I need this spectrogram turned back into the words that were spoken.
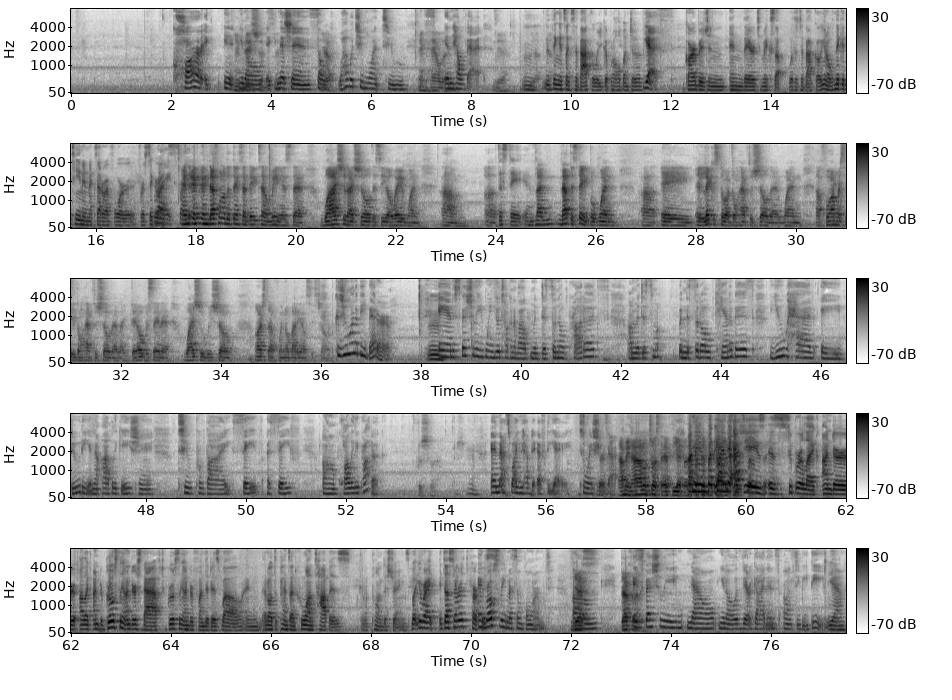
car, i- you know, Ignitions. ignitions. So Yeah. why would you want to inhale that. inhale that? yeah. Mm. yeah. The thing it's like tobacco, where you could put a whole bunch of Yes. Garbage in in there to mix up with the tobacco. You know, with nicotine and etc. for for cigarettes. Right. And, and and that's one of the things that they tell me is that why should I show the COA when um, uh, The state. Yeah. not not the state, but when uh, a a liquor store don't have to show that, when a pharmacy don't have to show that. Like they always say that, why should we show our stuff when nobody else is showing? because you want to be better and especially when you're talking about medicinal products um, medicinal medicinal cannabis you have a duty and an obligation to provide safe a safe um, quality product For sure. and that's why you have the fda to ensure that I mean, I don't trust the FDA, but I that's a mean, different but Yeah, even the the FDA is, is super like under uh, like under grossly understaffed, grossly underfunded as well, and it all depends on who on top is kind of pulling the strings. But you're right; it does serve its purpose. and grossly misinformed Yes, Um, definitely. especially now you know their guidance on cbd yeah,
